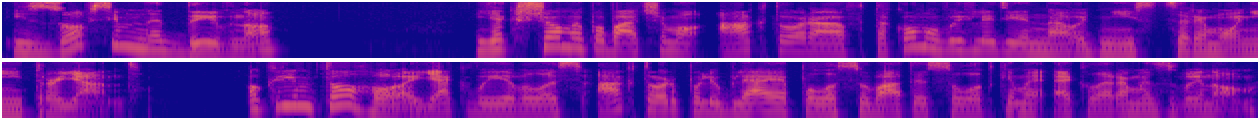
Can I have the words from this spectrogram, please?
і зовсім не дивно, якщо ми побачимо актора в такому вигляді на одній з церемоній троянд. Окрім того, як виявилось, актор полюбляє полосувати солодкими еклерами з вином,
